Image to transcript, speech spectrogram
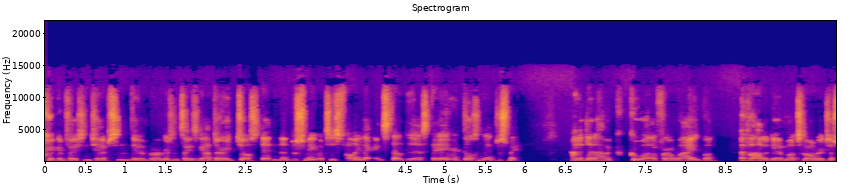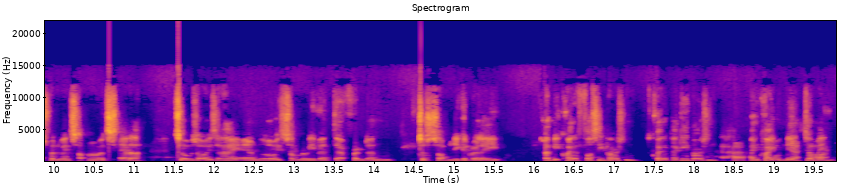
cooking fish and chips and doing burgers and things like that. There, it just didn't interest me, which is funny. Like, and still to this day, it doesn't interest me. And I did have a go at it for a while, but if I had to do it much longer, it just wouldn't have been something I would say that. So it was always a high end, always something a wee bit different, and just something you could really. I'd be quite a fussy person, quite a picky person, and quite neat. to me.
